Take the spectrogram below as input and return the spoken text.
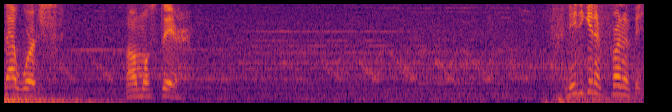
That works. Almost there. Need to get in front of it.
